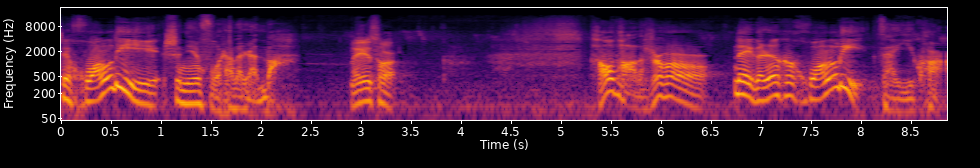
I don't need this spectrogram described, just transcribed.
这黄历是您府上的人吧？没错。逃跑的时候，那个人和黄历在一块儿。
